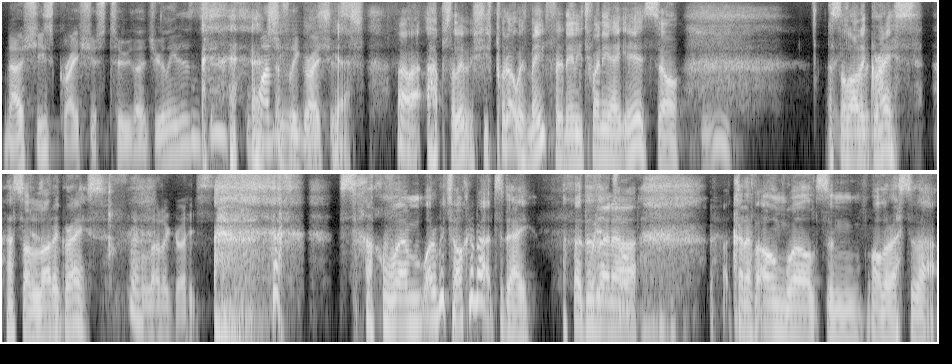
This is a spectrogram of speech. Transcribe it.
no, she's gracious too, though. Julie, isn't she? She Wonderfully is, gracious. Yes. Oh, absolutely. She's put up with me for nearly 28 years. So Mm. that's Takes a lot of grace. That's a lot of grace. a lot of grace. So, um, what are we talking about today? Other We're than our kind of own worlds and all the rest of that.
